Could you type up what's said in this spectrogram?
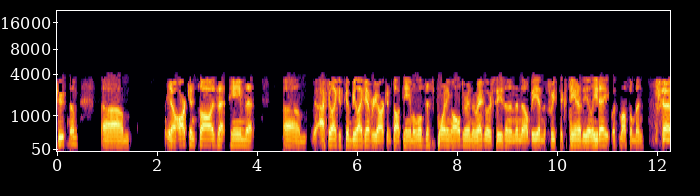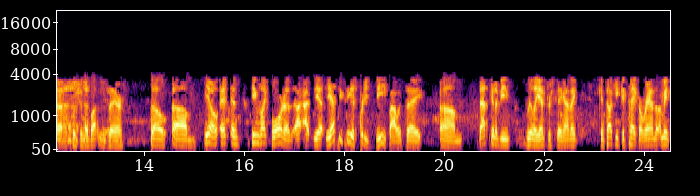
shooting them. Um, you know, Arkansas is that team that um, I feel like it's going to be like every Arkansas team, a little disappointing all during the regular season, and then they'll be in the Sweet 16 or the Elite Eight with Musselman uh, pushing the buttons there. So, um, you know, and, and teams like Florida, I, I, the, the SEC is pretty deep, I would say. Um, that's going to be really interesting. I think Kentucky could take a random. I mean,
